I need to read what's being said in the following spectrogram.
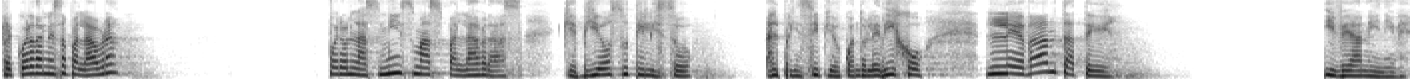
¿Recuerdan esa palabra? Fueron las mismas palabras que Dios utilizó al principio cuando le dijo, levántate y ve a Nínive.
